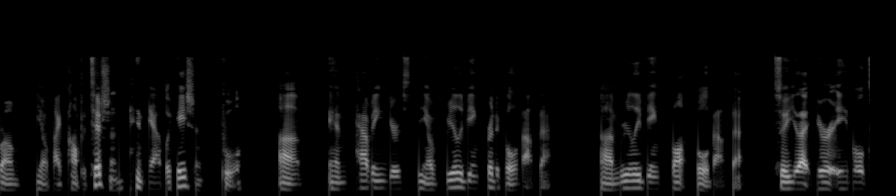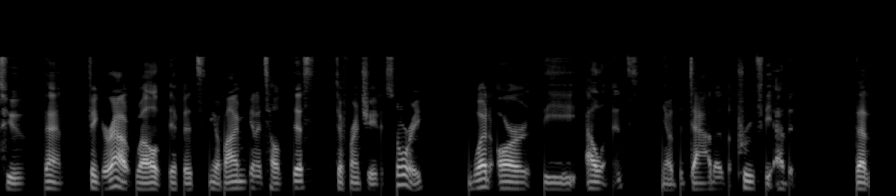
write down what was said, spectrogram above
from you know my competition in the application pool um, and having your you know really being critical about that um, really being thoughtful about that so that you're able to then figure out well if it's you know if i'm going to tell this differentiated story what are the elements you know the data the proof the evidence that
